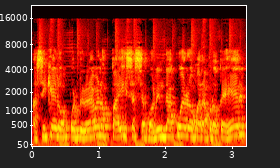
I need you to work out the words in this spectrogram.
Así que los, por primera vez los países se ponen de acuerdo para proteger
